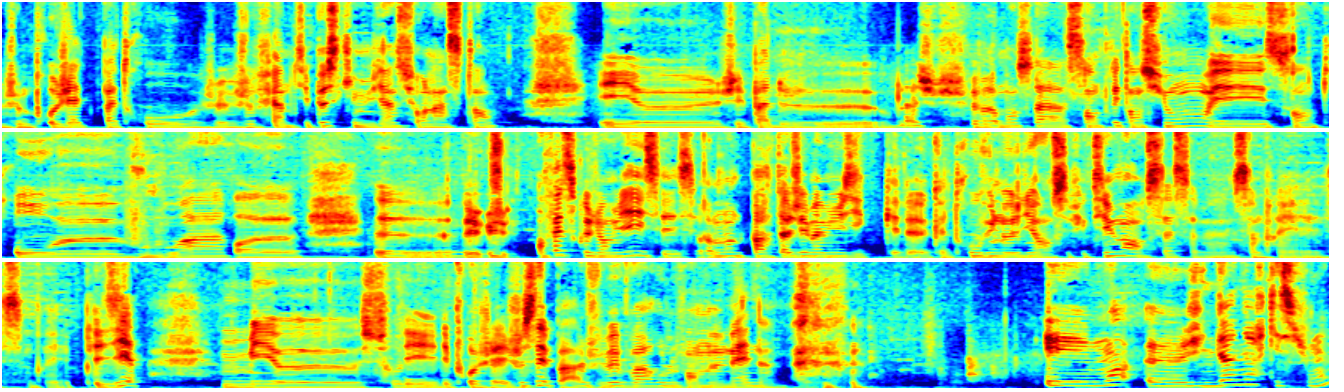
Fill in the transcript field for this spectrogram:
je, me projette pas trop. Je, fais un petit peu ce qui me vient sur l'instant. Et euh, j'ai pas de. Voilà, je fais vraiment ça sans prétention et sans trop euh, vouloir. euh, en fait, ce que j'ai envie, c'est, vraiment de partager ma musique, qu'elle, trouve une audience. Effectivement, ça, ça me, ça me, ferait, ça me ferait plaisir. Mais sur les, les projets, je sais pas, je vais voir où le vent me mène. Et moi, euh, j'ai une dernière question.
